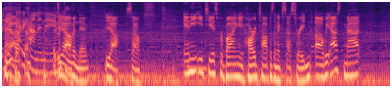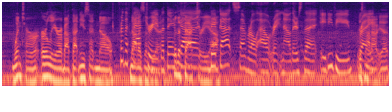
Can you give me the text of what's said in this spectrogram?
common, Yeah. You got a common name. It's a Yeah. common name. Yeah. So, any ETAs for buying a hard top as an accessory? Uh, we asked Matt Winter earlier about that, and he said no. For the not as of factory, yet. but they've for the got factory, yeah. they've got several out right now. There's the ADV, It's right? It's not out yet.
